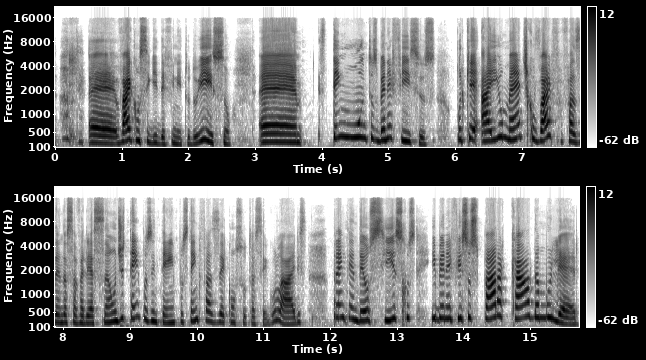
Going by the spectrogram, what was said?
é, vai conseguir definir tudo isso, é, tem muitos benefícios. Porque aí o médico vai fazendo essa avaliação de tempos em tempos, tem que fazer consultas regulares para entender os riscos e benefícios para cada mulher.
